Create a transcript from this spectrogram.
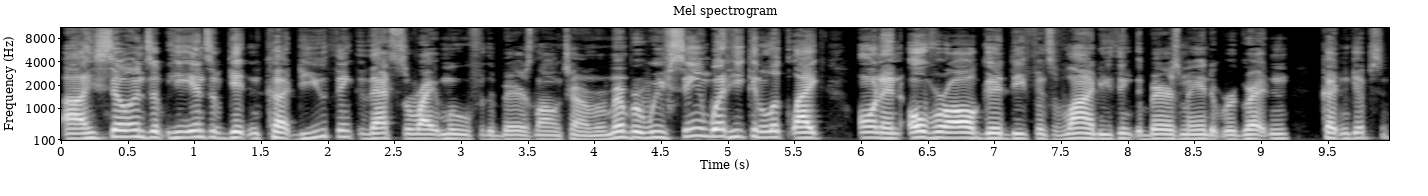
Uh, he still ends up he ends up getting cut. Do you think that's the right move for the Bears long term? Remember, we've seen what he can look like on an overall good defensive line. Do you think the Bears may end up regretting cutting Gipson?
